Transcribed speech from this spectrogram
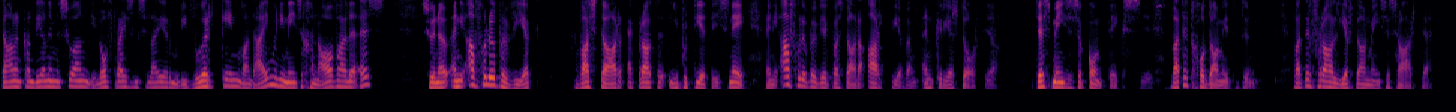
daarin kan deelneem en so aan. Die lofprysingsleier moet die woord ken want hy moet die mense gaan haal waar hulle is. So nou in die afgelope week was daar, ek praat hipoteties, nê. Nee, in die afgelope week was daar 'n aardbewing in Kreersdorp. Ja. Dis mense se konteks. Yes. Wat het God daarmee te doen? Watter vrae leef daar in mense se harte?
